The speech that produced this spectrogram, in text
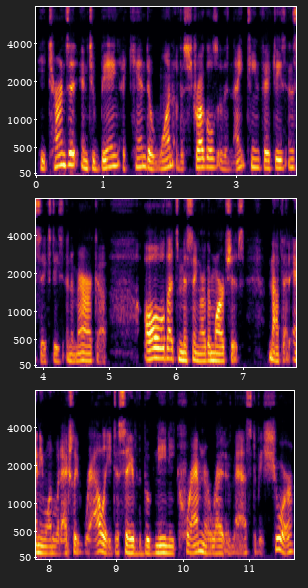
he turns it into being akin to one of the struggles of the 1950s and 60s in America. All that's missing are the marches. Not that anyone would actually rally to save the Bugnini Cranmer rite of Mass, to be sure.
